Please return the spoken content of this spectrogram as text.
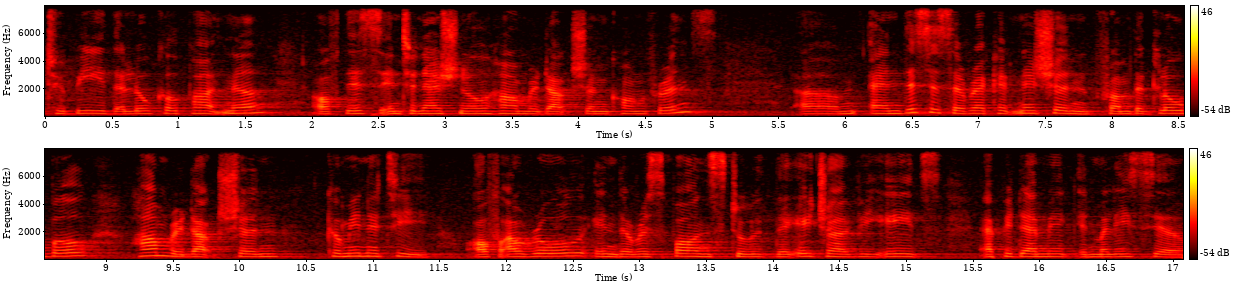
to be the local partner of this International Harm Reduction Conference. Um, and this is a recognition from the global harm reduction community of our role in the response to the HIV AIDS epidemic in Malaysia,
